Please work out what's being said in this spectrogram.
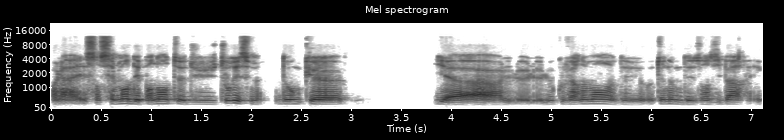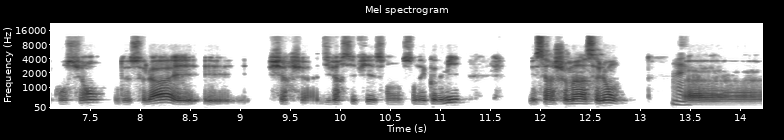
voilà essentiellement dépendante du tourisme. Donc il y a le, le gouvernement de, autonome de Zanzibar est conscient de cela et, et cherche à diversifier son, son économie, mais c'est un chemin assez long, euh,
